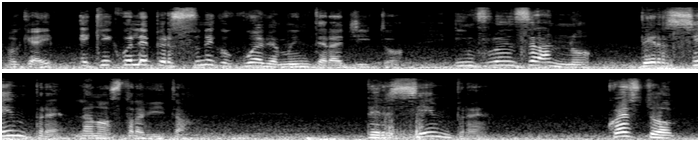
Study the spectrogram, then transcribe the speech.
ok? È che quelle persone con cui abbiamo interagito influenzeranno per sempre la nostra vita. Per sempre. Questo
